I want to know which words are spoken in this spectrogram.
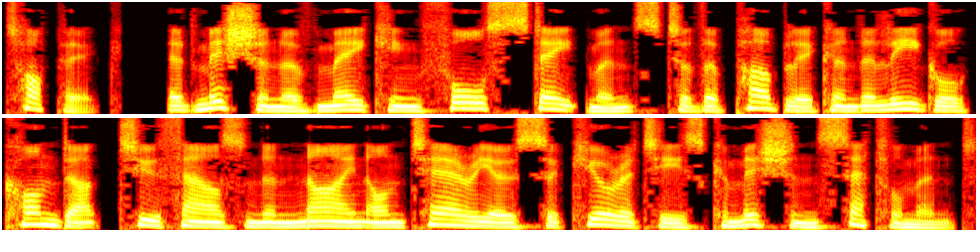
Topic Admission of making false statements to the public and illegal conduct 2009 Ontario Securities Commission settlement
